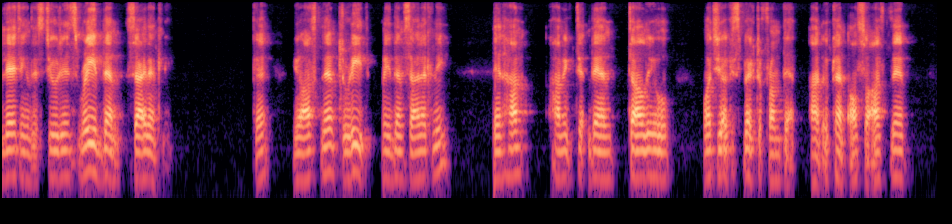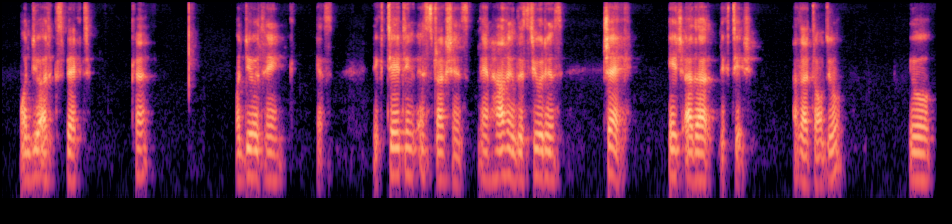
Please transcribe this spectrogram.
letting the students read them silently okay you ask them to read read them silently then have having them tell you what you expect from them. And you can also ask them what do you expect? Okay? What do you think? Yes. Dictating instructions. Then having the students check each other dictation. As i told you you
